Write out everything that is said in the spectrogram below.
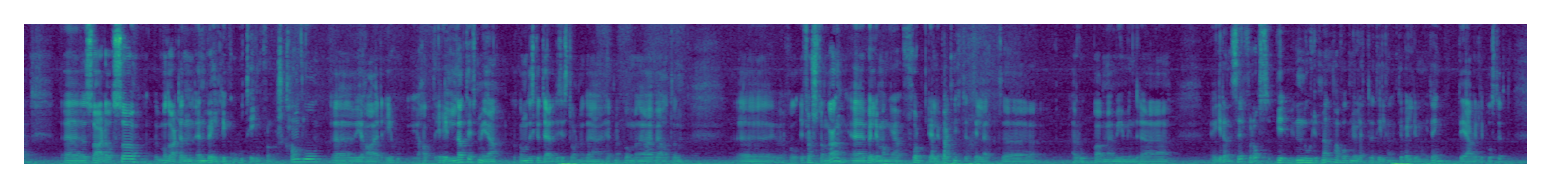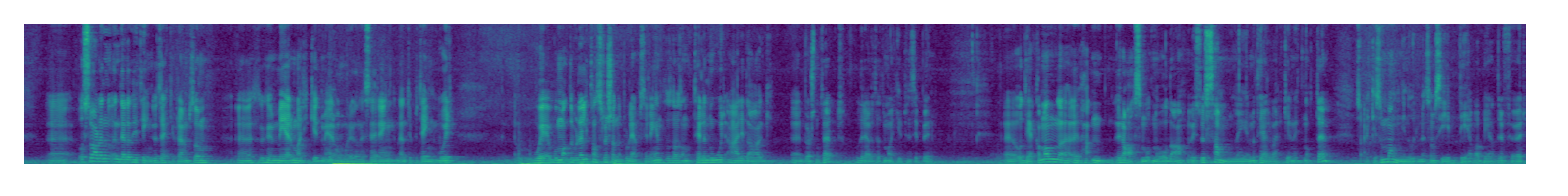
eh, så er det også må det ha vært en, en, veldig god ting for norsk handel. Eh, vi har i, hatt relativt mye Så kan man diskutere de siste årene, det er jeg helt med på, men vi har hatt en i hvert fall i første omgang veldig mange fordeler vi har knyttet til et Europa med mye mindre grenser for oss. Vi, nordmenn har fått mye lettere tilgang til veldig mange ting. Det er veldig positivt. Uh, og så er det en, del av de tingene du trekker frem som uh, mer marked, mer omorganisering, den type ting. Hvor, hvor, man, det er litt vanskelig å skjønne problemstillingen. Så sånn, Telenor er i dag uh, børsnotert og drevet etter markedsprinsipper. Og det kan man rase mot nå og da. Men hvis du sammenligner med Televerket i 1980, så er det ikke så mange nordmenn som sier det var bedre før.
